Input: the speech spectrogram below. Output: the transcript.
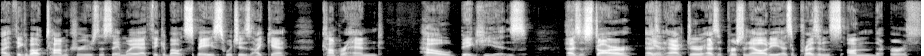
I think about Tom Cruise the same way I think about space, which is I can't comprehend how big he is as a star, as yeah. an actor, as a personality, as a presence on the earth.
